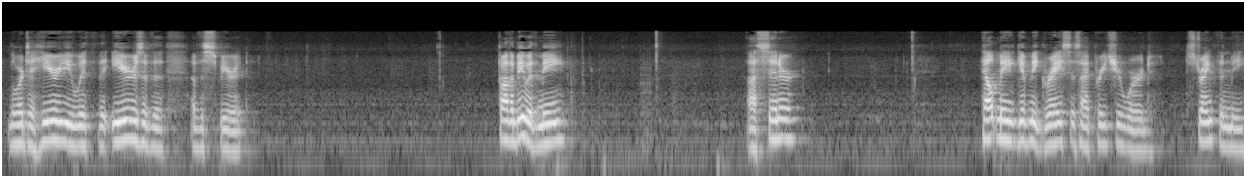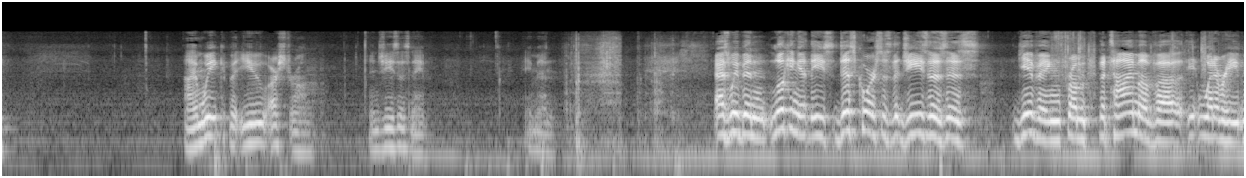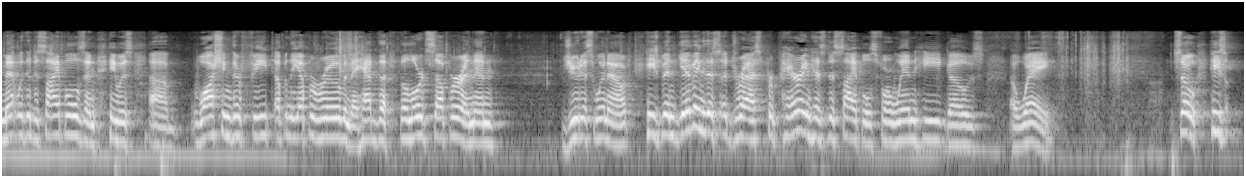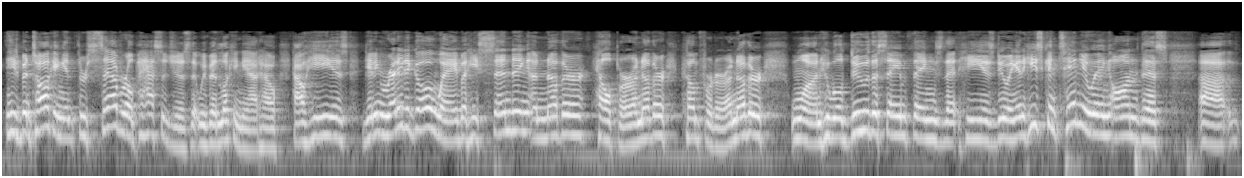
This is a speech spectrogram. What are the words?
Lord, to hear you with the ears of the, of the Spirit. Father, be with me, a sinner. Help me, give me grace as I preach your word. Strengthen me. I am weak, but you are strong. In Jesus' name, amen. As we've been looking at these discourses that Jesus is giving from the time of uh, whenever he met with the disciples and he was uh, washing their feet up in the upper room and they had the, the Lord's Supper and then Judas went out. He's been giving this address, preparing his disciples for when he goes away. So he's he's been talking in, through several passages that we've been looking at how, how he is getting ready to go away, but he's sending another helper, another comforter, another one who will do the same things that he is doing. And he's continuing on this, uh,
